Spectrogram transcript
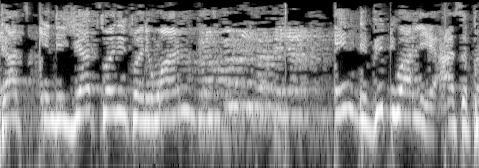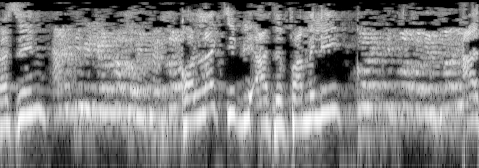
That in the year 2021, Que en 2021, individually as a person, collectively as a family, as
